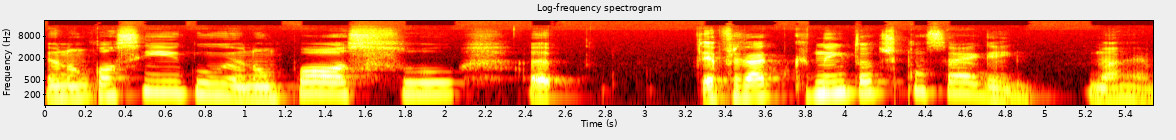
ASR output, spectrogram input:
eu não consigo, eu não posso. Eh, É verdade que nem todos conseguem, não é?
